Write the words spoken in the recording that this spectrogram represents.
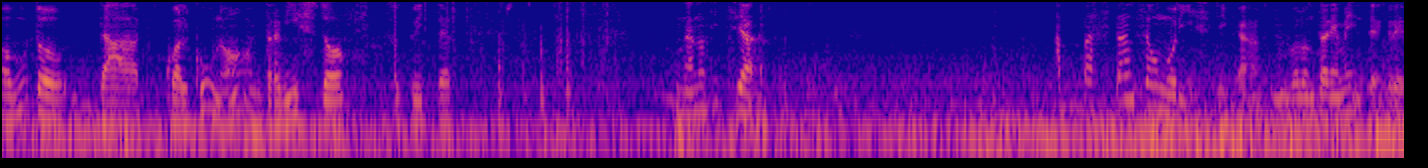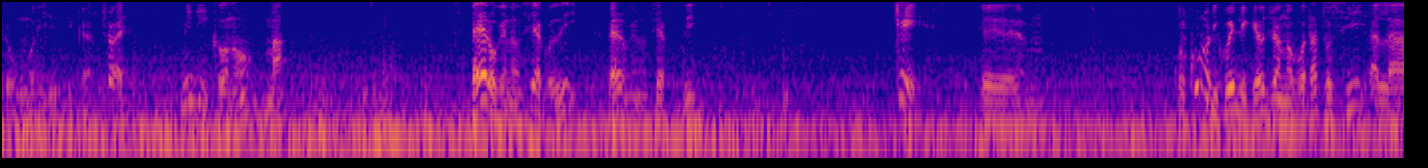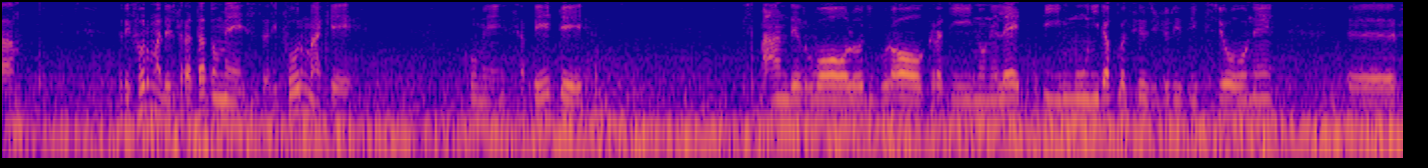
ho avuto da qualcuno, ho intravisto su Twitter, una notizia abbastanza umoristica, involontariamente credo umoristica, cioè mi dicono, ma spero che non sia così, spero che non sia così, che ehm, qualcuno di quelli che oggi hanno votato sì alla riforma del trattato MES, riforma che come sapete espande il ruolo di burocrati non eletti, immuni da qualsiasi giurisdizione, eh,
